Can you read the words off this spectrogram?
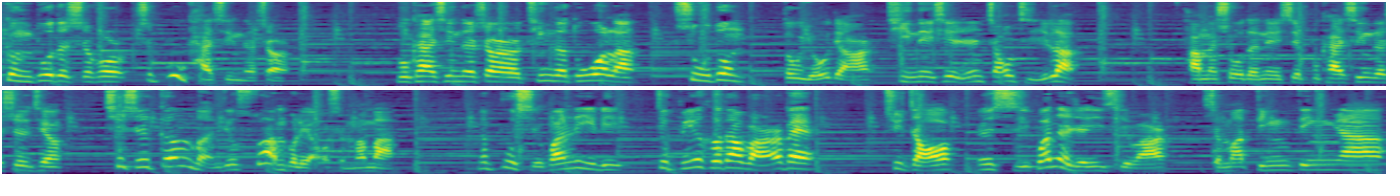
更多的时候是不开心的事儿。不开心的事儿听得多了，树洞都有点替那些人着急了。他们说的那些不开心的事情，其实根本就算不了什么嘛。那不喜欢丽丽就别和她玩呗，去找嗯喜欢的人一起玩。什么丁丁呀、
